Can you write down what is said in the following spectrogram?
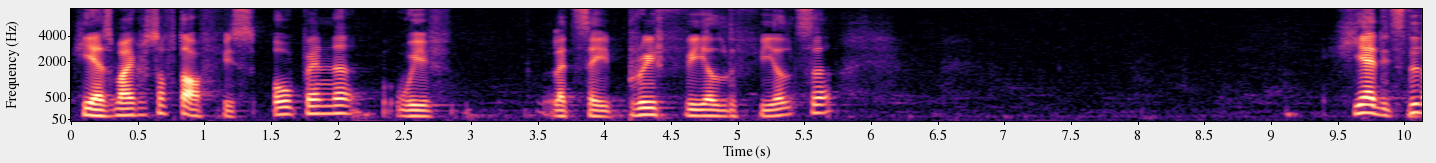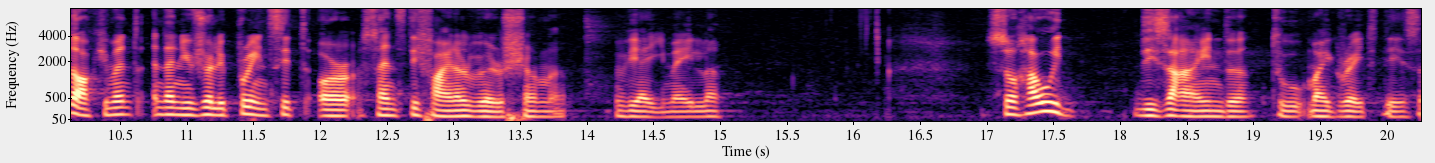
he has Microsoft Office open with, let's say, pre-filled fields. He edits the document and then usually prints it or sends the final version via email. So how we designed to migrate this?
